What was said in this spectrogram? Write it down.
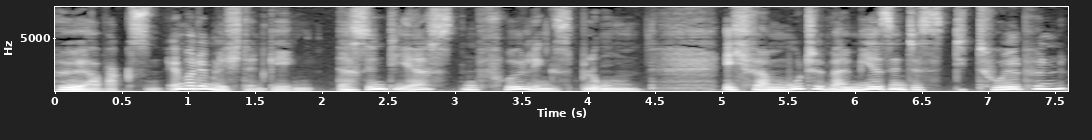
höher wachsen, immer dem Licht entgegen. Das sind die ersten Frühlingsblumen. Ich vermute, bei mir sind es die Tulpen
